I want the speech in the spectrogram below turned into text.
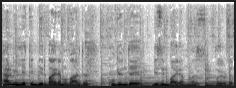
Her milletin bir bayramı vardır. Bugün de bizim bayramımız buyurdu.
